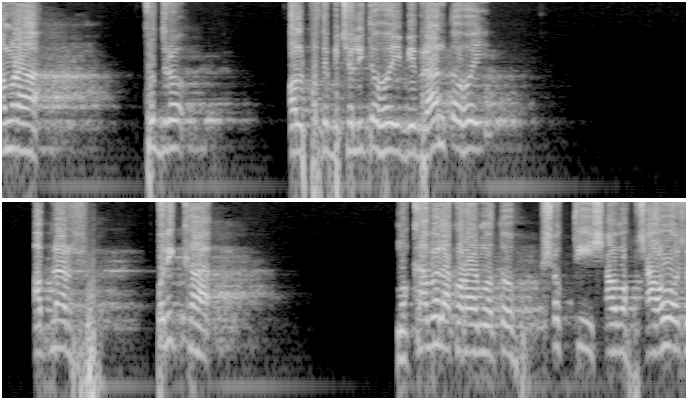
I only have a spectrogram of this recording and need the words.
আমরা ক্ষুদ্র, অল্পতে বিচলিত হই, বিভ্রান্ত হই। আপনার পরীক্ষা, মোকাবেলা করার মতো শক্তি, সাহস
